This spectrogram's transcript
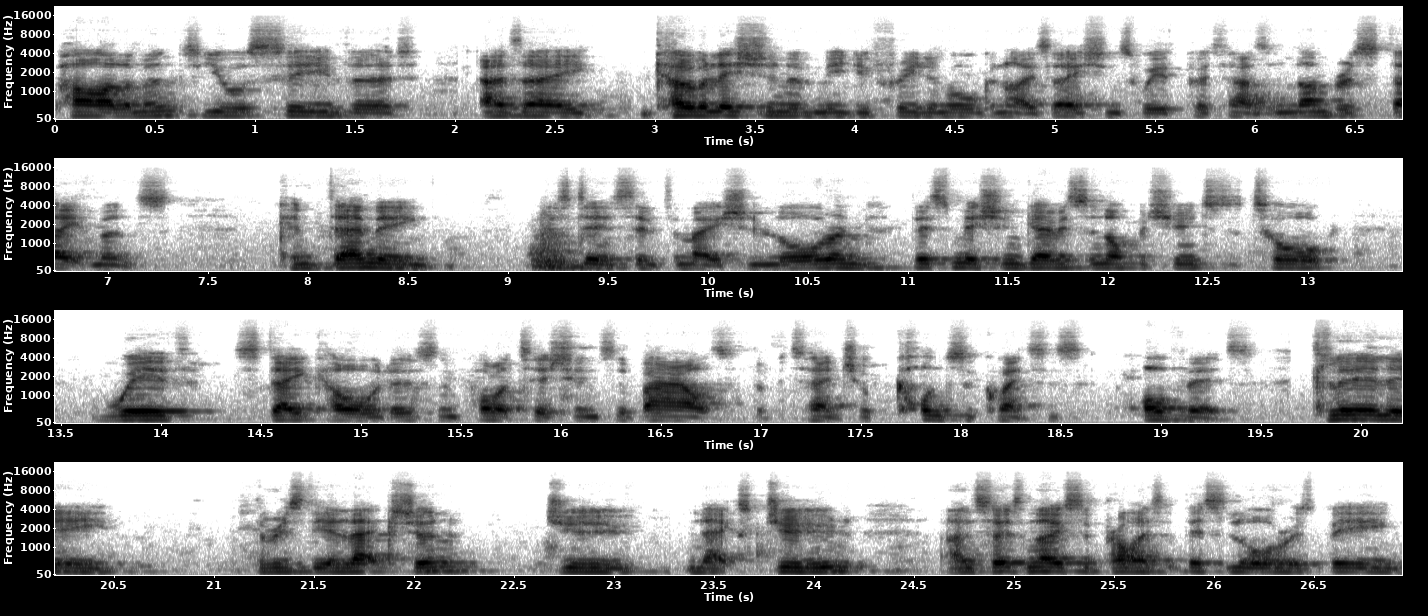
Parliament. You will see that as a coalition of media freedom organisations, we've put out a number of statements condemning this disinformation law, and this mission gave us an opportunity to talk with stakeholders and politicians about the potential consequences of it. Clearly, there is the election due next June. And so it's no surprise that this law is being,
